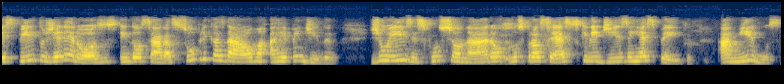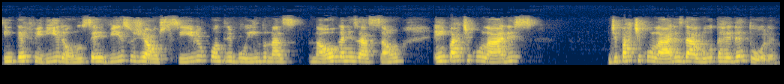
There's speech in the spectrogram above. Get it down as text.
espíritos generosos endossaram as súplicas da alma arrependida. Juízes funcionaram nos processos que lhe dizem respeito. Amigos interferiram nos serviços de auxílio, contribuindo nas, na organização em particulares de particulares da luta redentora.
